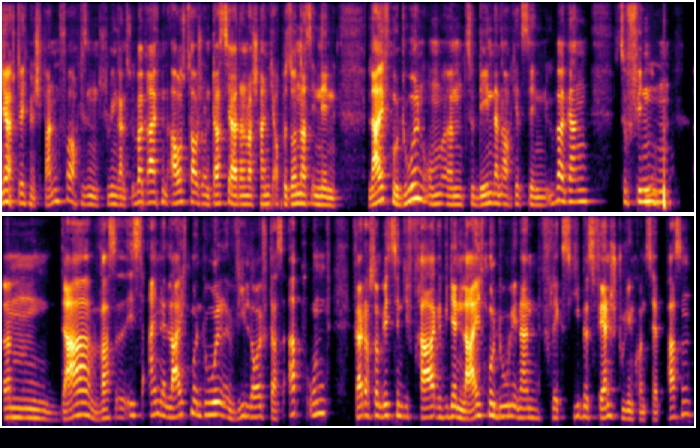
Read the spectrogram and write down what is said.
Ja, stelle ich mir spannend vor, auch diesen studiengangsübergreifenden Austausch und das ja dann wahrscheinlich auch besonders in den Live-Modulen, um ähm, zu denen dann auch jetzt den Übergang zu finden. Mhm. Ähm, da, was ist ein Live-Modul? Wie läuft das ab? Und vielleicht auch so ein bisschen die Frage, wie denn Live-Module in ein flexibles Fernstudienkonzept passen.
